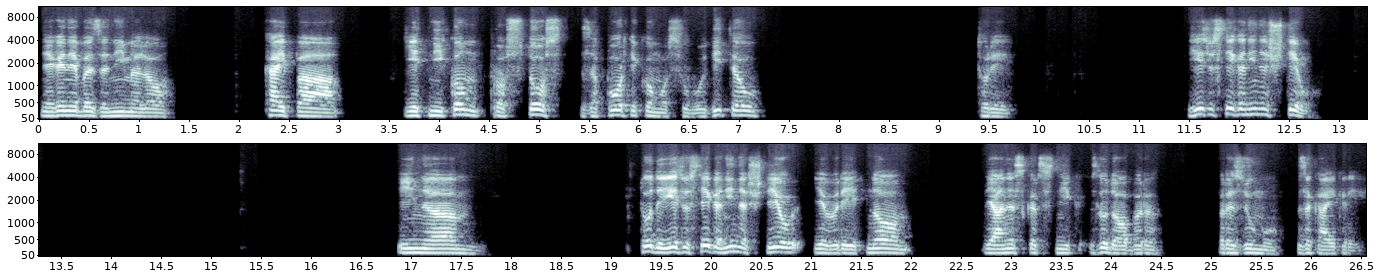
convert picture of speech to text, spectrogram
njega ne bi zanimalo, kaj pa jetnikom prostost, zapornikom osvoboditev. Torej, Jezus tega ni naštel. In um, to, da Jezus tega ni naštel, je verjetno Janes Krstnik zelo dobro razumel, zakaj gre.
